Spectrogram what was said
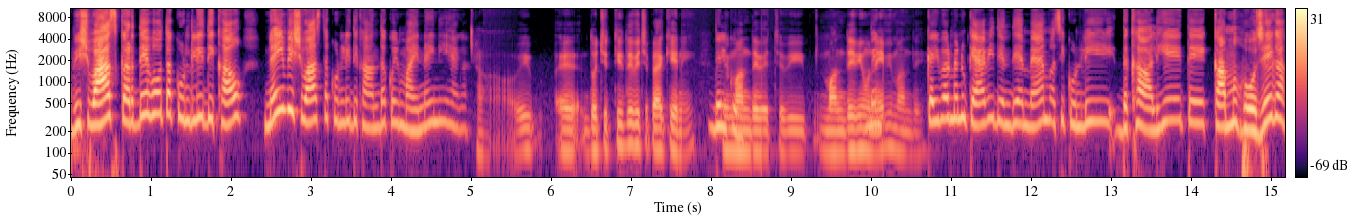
ਵਿਸ਼ਵਾਸ ਕਰਦੇ ਹੋ ਤਾਂ ਕੁੰਡਲੀ ਦਿਖਾਓ ਨਹੀਂ ਵਿਸ਼ਵਾਸ ਤਾਂ ਕੁੰਡਲੀ ਦਿਖਾਉਣ ਦਾ ਕੋਈ ਮਾਇਨਾ ਹੀ ਨਹੀਂ ਹੈਗਾ। ਹਾਂ ਵੀ ਦੋ ਚਿੱਤੀ ਦੇ ਵਿੱਚ ਪੈ ਕੇ ਨਹੀਂ ਵੀ ਮਨ ਦੇ ਵਿੱਚ ਵੀ ਮੰਨਦੇ ਵੀ ਹੋ ਬਿਲ- ਨਹੀਂ ਵੀ ਮੰਨਦੇ। ਕਈ ਵਾਰ ਮੈਨੂੰ ਕਹਿ ਵੀ ਦਿੰਦੇ ਆ ਮੈਮ ਅਸੀਂ ਕੁੰਡਲੀ ਦਿਖਾ ਲਈਏ ਤੇ ਕੰਮ ਹੋ ਜਾਏਗਾ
